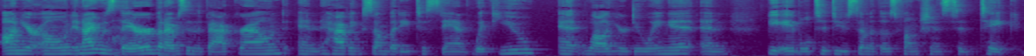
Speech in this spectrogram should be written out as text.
on your own and I was there but I was in the background and having somebody to stand with you and while you're doing it and be able to do some of those functions to take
